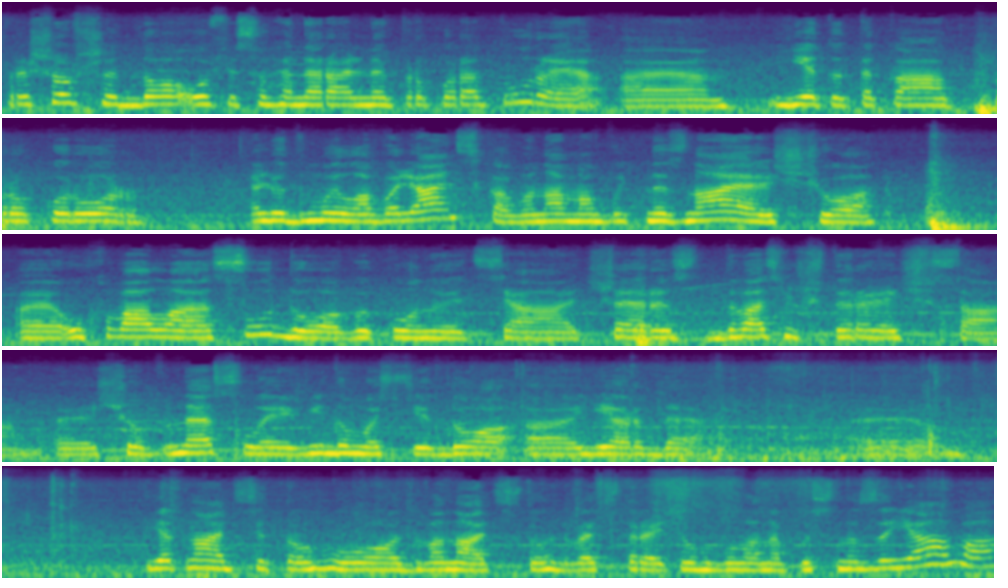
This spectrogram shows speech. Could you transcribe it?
Прийшовши до офісу Генеральної прокуратури, е, є тут така прокурор Людмила Волянська. Вона, мабуть, не знає, що е, ухвала суду виконується через 24 часа, е, щоб внесли відомості до ЄРДР. Е, 15.12.23 була написана заява,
